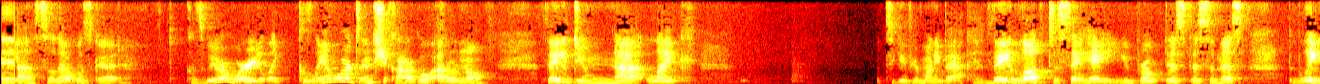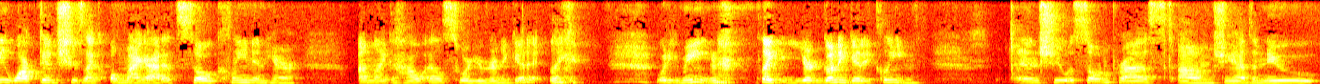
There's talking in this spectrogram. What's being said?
yeah, so that was good. Because we were worried, like, landlords in Chicago, I don't know, they do not like to give your money back. They love to say, hey, you broke this, this, and this. The lady walked in, she's like, oh my god, it's so clean in here. I'm like, how else were you going to get it? Like, what do you mean? like, you're going to get it clean. And she was so impressed. Um, she had the new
